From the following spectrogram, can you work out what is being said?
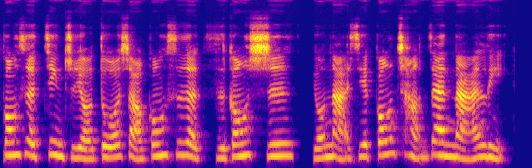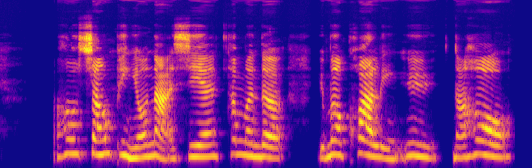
公司的净值有多少，公司的子公司有哪些，工厂在哪里，然后商品有哪些，他们的有没有跨领域，然后。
